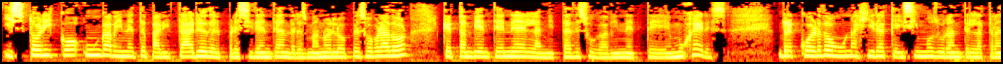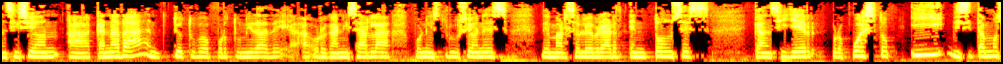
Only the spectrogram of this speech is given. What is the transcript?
histórico un gabinete paritario del presidente Andrés Manuel López Obrador que también tiene la mitad de su gabinete mujeres. Recuerdo una gira que hicimos durante la transición a Canadá. Yo tuve oportunidad de por instrucciones de Marcelo Ebrard, entonces canciller propuesto, y visitamos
